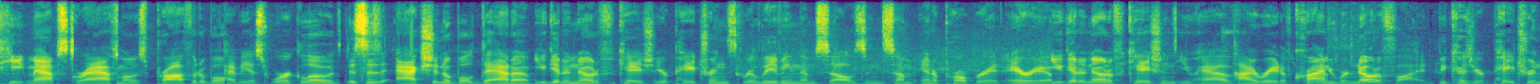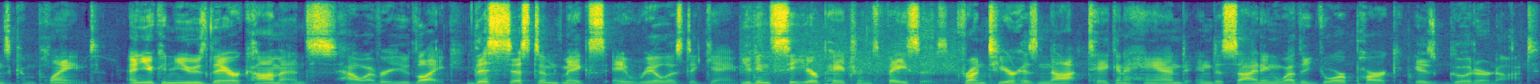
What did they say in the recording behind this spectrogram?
Heat maps graph most profitable, heaviest workloads. This is actionable data. You get a notification your patrons relieving themselves in some inappropriate area. You get a notification you have high rate of crime. You were notified because your patrons complained and you can use their comments however you'd like. This system makes a realistic game. You can see your patrons' faces. Frontier has not taken a hand in deciding whether your park is good or not.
